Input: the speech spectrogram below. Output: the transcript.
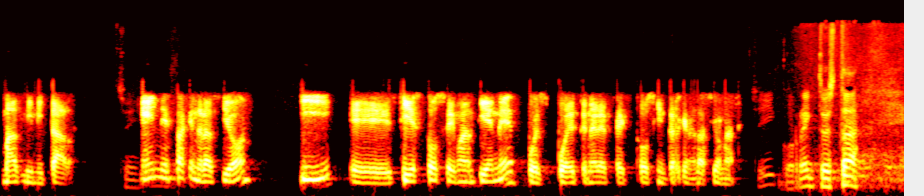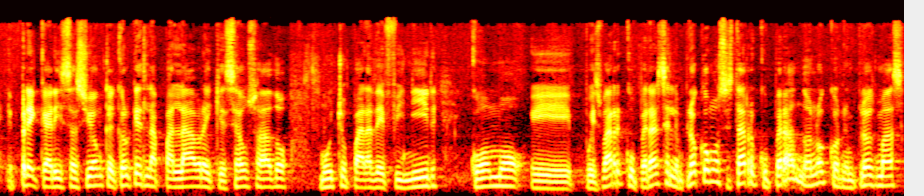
más limitadas. En esta generación y eh, si esto se mantiene, pues puede tener efectos intergeneracionales. Correcto, esta eh, precarización que creo que es la palabra y que se ha usado mucho para definir cómo eh, pues va a recuperarse el empleo, cómo se está recuperando, ¿no? Con empleos más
